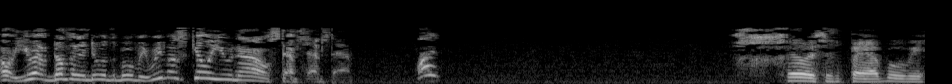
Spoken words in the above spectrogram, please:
Oh, you have nothing to do with the movie. We must kill you now. Stab, stab, stab. What? It was just a bad movie.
